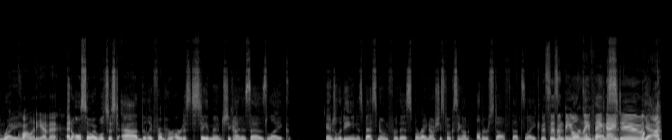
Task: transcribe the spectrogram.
Right. quality of it And also, I will just add that, like, from her artist statement, she kind of says, like, Angela Deane is best known for this, but right now she's focusing on other stuff that's like, this isn't the only thing i do. Yeah,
